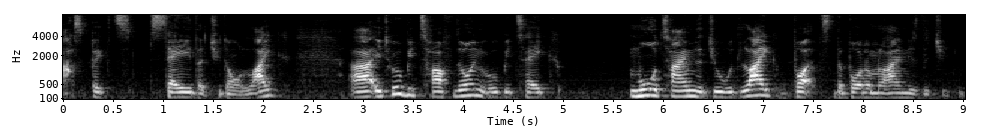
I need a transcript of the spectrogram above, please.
aspects, say that you don't like. Uh, it will be tough though and it will be take more time that you would like, but the bottom line is that you can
